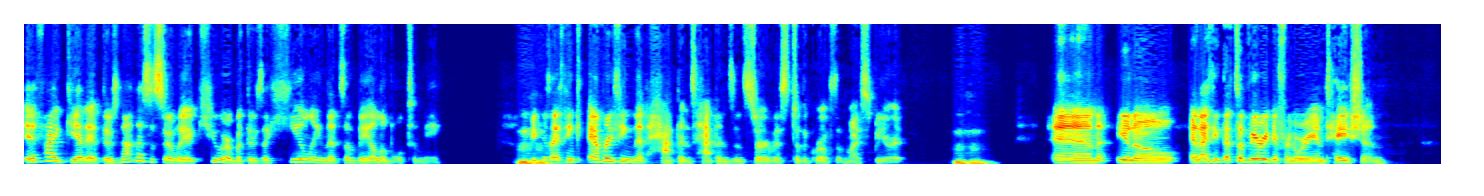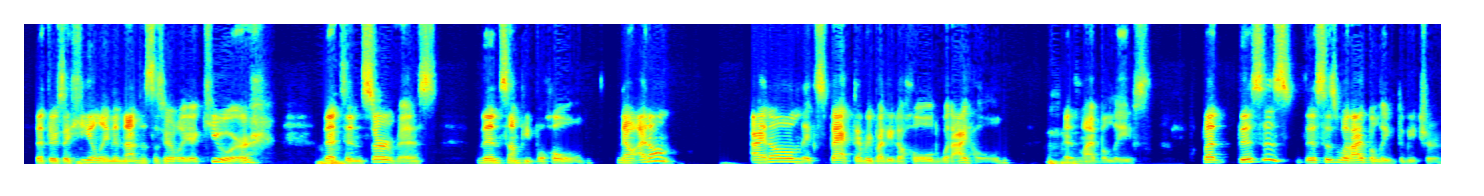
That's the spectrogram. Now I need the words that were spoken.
if I get it, there's not necessarily a cure, but there's a healing that's available to me. Mm-hmm. Because I think everything that happens happens in service to the growth of my spirit. Mm-hmm and you know and i think that's a very different orientation that there's a mm-hmm. healing and not necessarily a cure that's mm-hmm. in service than some people hold now i don't i don't expect everybody to hold what i hold mm-hmm. as my beliefs but this is this is what i believe to be true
